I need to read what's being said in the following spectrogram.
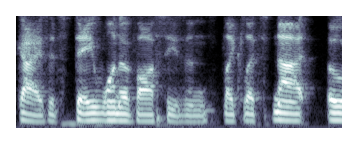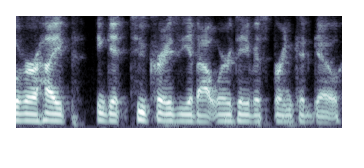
guys, it's day one of off season. Like, let's not overhype and get too crazy about where Davis Brin could go.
